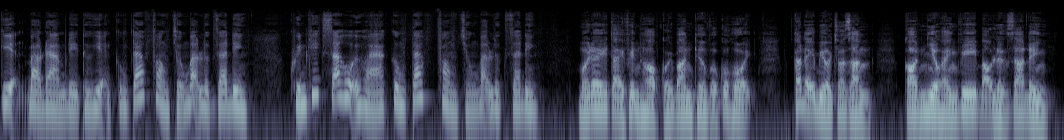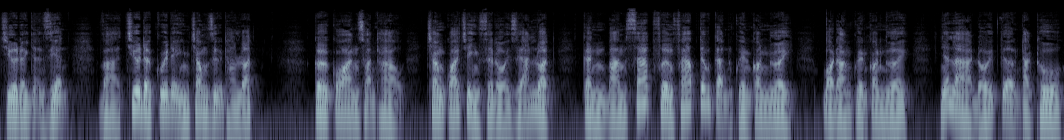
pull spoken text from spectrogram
kiện bảo đảm để thực hiện công tác phòng chống bạo lực gia đình, khuyến khích xã hội hóa công tác phòng chống bạo lực gia đình. Mới đây tại phiên họp của Ủy ban Thường vụ Quốc hội, các đại biểu cho rằng còn nhiều hành vi bạo lực gia đình chưa được nhận diện và chưa được quy định trong dự thảo luật. Cơ quan soạn thảo trong quá trình sửa đổi dự án luật cần bám sát phương pháp tiếp cận quyền con người, bảo đảm quyền con người, nhất là đối tượng đặc thù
